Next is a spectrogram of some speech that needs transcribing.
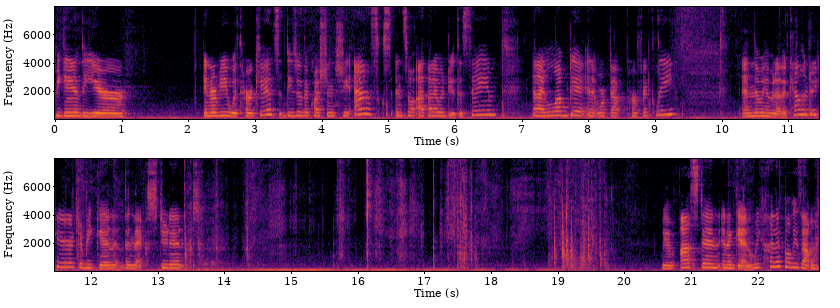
beginning of the year interview with her kids. These are the questions she asks, and so I thought I would do the same, and I loved it, and it worked out perfectly. And then we have another calendar here to begin the next student. We have Austin, and again, we kind of fill these out when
